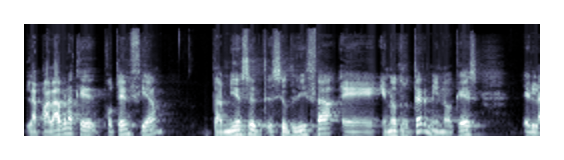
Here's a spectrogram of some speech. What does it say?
la palabra que potencia también se, utiliza eh, en otro término, que es el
